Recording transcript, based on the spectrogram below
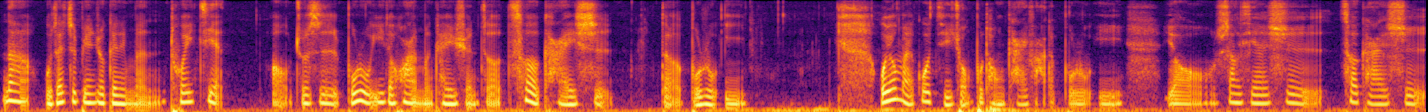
那我在这边就跟你们推荐哦，就是哺乳衣的话，你们可以选择侧开式。的哺乳衣，我有买过几种不同开法的哺乳衣，有上掀式、侧开式、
